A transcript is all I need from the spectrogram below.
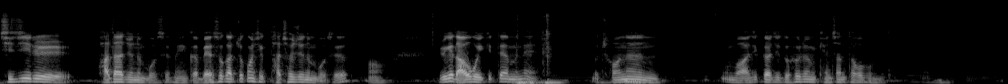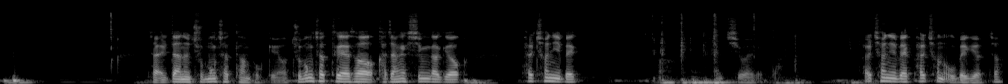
지지를 받아주는 모습 그러니까 매수가 조금씩 받쳐주는 모습 어, 이게 나오고 있기 때문에 뭐 저는 뭐 아직까지도 흐름 괜찮다고 봅니다. 자 일단은 주봉 차트 한번 볼게요. 주봉 차트에서 가장 핵심 가격 8200 아, 지워야겠다. 8200 8500이었죠?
